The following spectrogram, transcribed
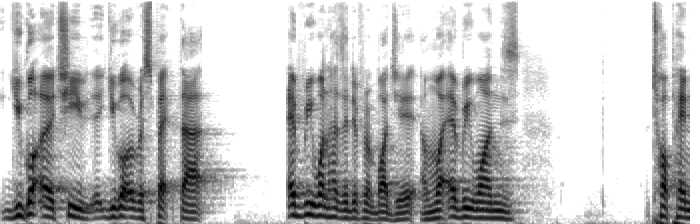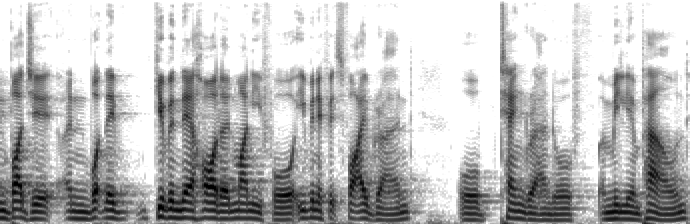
you got to achieve. You got to respect that everyone has a different budget, and what everyone's top end budget and what they've given their hard earned money for, even if it's five grand or ten grand or a million pound,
